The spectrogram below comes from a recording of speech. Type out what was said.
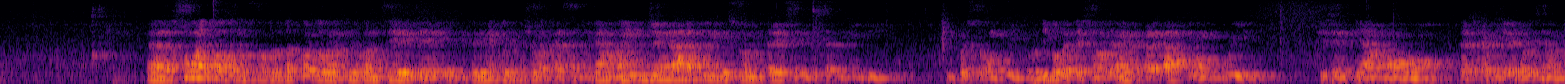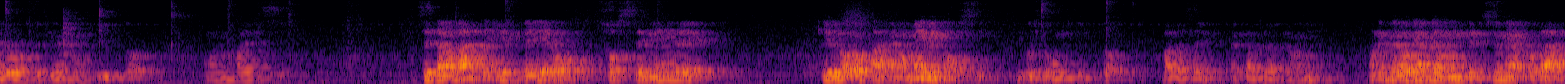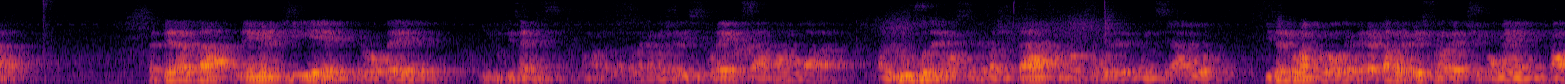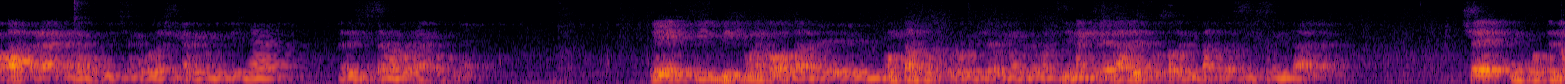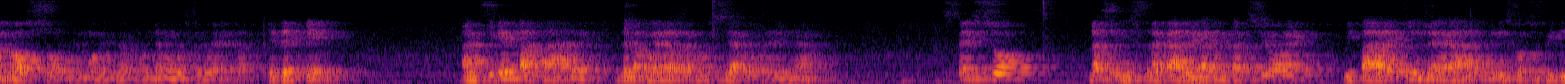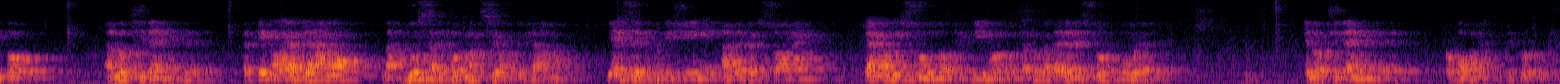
Uh, su una cosa non sono d'accordo con Antonio Panzeri del riferimento che faceva al gas americano, ma in generale a quelli che sono gli interessi degli Stati Uniti in questo conflitto. Lo dico perché sono chiaramente tra le parti con cui ci sentiamo per capire quali siano le loro prospettive del conflitto, è normale che sia. Se da una parte è vero sostenere che loro pagano meno i costi di questo conflitto, va da sé, per tante ragioni, non è vero che abbiano un'intenzione approdata, perché in realtà le energie europee, in tutti i sensi, insomma, dalla, dalla capacità di sicurezza all'uso delle nostre capacità, al nostro potere finanziario, vi servono altrove, che in realtà ad averci come diciamo, partner anche nella competizione con la Cina, che vengono impegnati a resistere a una guerra nel continente. E qui vi dico una cosa, eh, non tanto per quello che diceva prima Antonio Panzini, ma in generale sullo stato del dibattito a sinistra in Italia. c'è un problema grosso nel modo in cui affrontiamo questa guerra ed è che anziché parlare della guerra tra Russia e Ucraina, spesso la sinistra cade nella tentazione di fare in generale un discorso critico all'Occidente, perché noi abbiamo la giusta deformazione, diciamo, di essere più vicini alle persone che hanno vissuto e vivono sulla propria pelle le storture che l'Occidente propone e produce.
